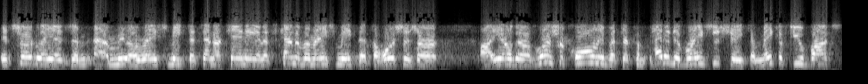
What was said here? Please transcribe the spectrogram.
it certainly is a, a, race meet that's entertaining, and it's kind of a race meet that the horses are, uh, you know, they're of lesser quality, but they're competitive races, so you can make a few bucks.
